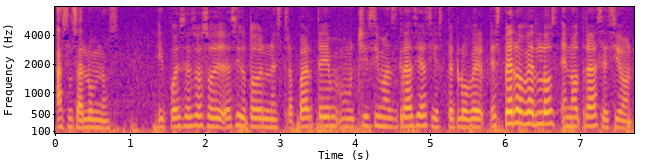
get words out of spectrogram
a sus alumnos. Y pues eso ha sido todo en nuestra parte. Muchísimas gracias y espero, ver, espero verlos en otra sesión.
